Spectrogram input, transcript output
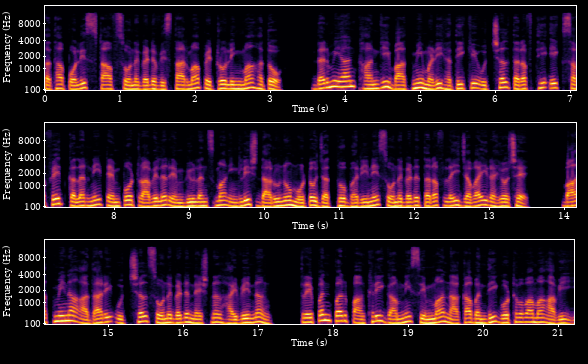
તથા પોલીસ સ્ટાફ સોનગઢ વિસ્તારમાં પેટ્રોલિંગમાં હતો. દરમિયાન ખાનગી બાતમી મળી હતી કે ઉચ્છલ તરફથી એક સફેદ કલરની ટેમ્પો ટ્રાવેલર એમ્બ્યુલન્સમાં ઇંગ્લિશ દારૂનો મોટો જથ્થો ભરીને સોનગઢ તરફ લઈ જવાઈ રહ્યો છે. બાતમીના આધારે ઉચ્છલ સોનગઢ નેશનલ હાઇવે નંગ ત્રેપન પર પાંખરી ગામની સીમમાં નાકાબંધી ગોઠવવામાં આવી.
